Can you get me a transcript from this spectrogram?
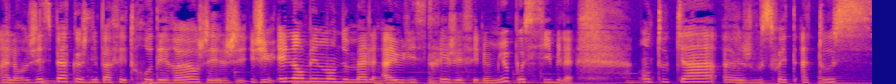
Alors j'espère que je n'ai pas fait trop d'erreurs, j'ai eu énormément de mal à illustrer, j'ai fait le mieux possible. En tout cas, euh, je vous souhaite à tous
